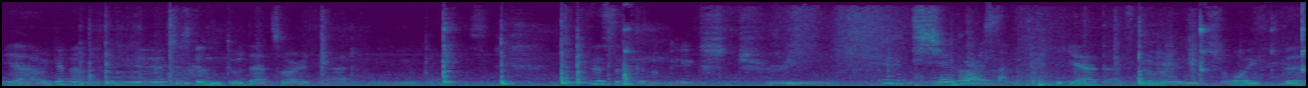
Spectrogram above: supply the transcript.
Yeah, we're gonna we're just gonna do that to our dad for you guys. This is gonna be extreme. Sugar or something. Yeah, that's gonna enjoy this.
